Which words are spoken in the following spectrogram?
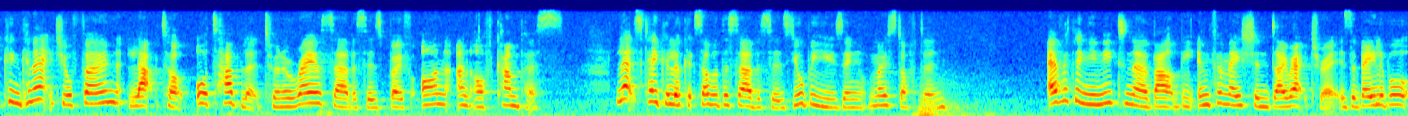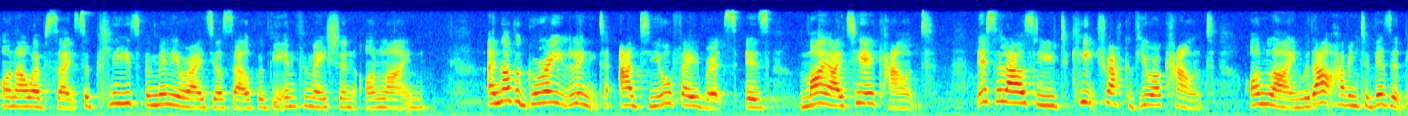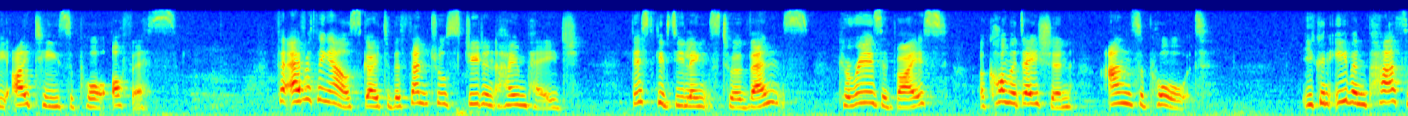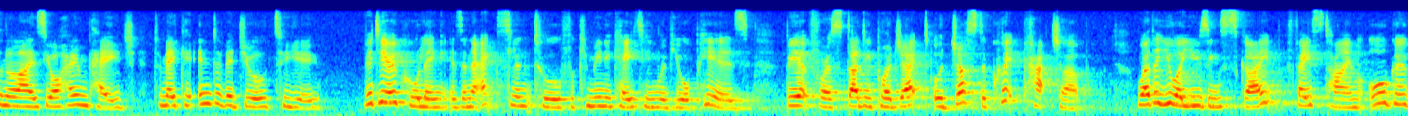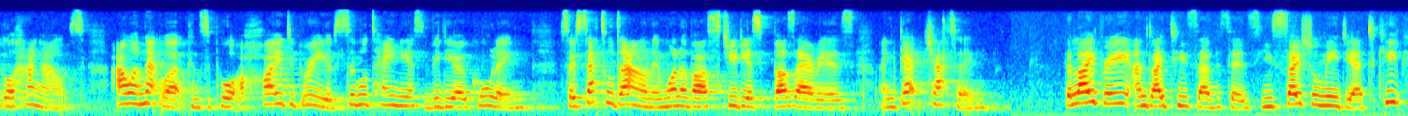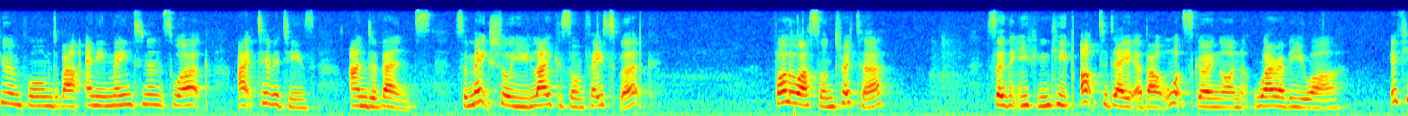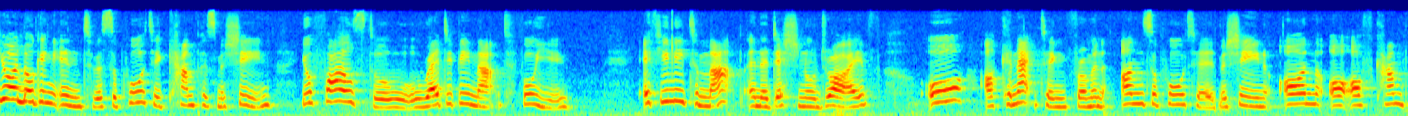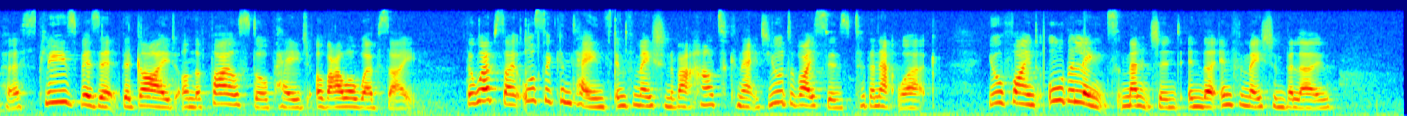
can connect your phone, laptop or tablet to an array of services both on and off campus. Let's take a look at some of the services you'll be using most often. Everything you need to know about the Information Directorate is available on our website, so please familiarise yourself with the information online. Another great link to add to your favourites is My IT Account. This allows you to keep track of your account online without having to visit the IT support office. For everything else, go to the Central Student homepage. This gives you links to events, careers advice, accommodation and support. You can even personalise your homepage to make it individual to you. Video calling is an excellent tool for communicating with your peers, be it for a study project or just a quick catch-up. Whether you are using Skype, FaceTime or Google Hangouts, our network can support a high degree of simultaneous video calling, so settle down in one of our studious buzz areas and get chatting. The library and IT services use social media to keep you informed about any maintenance work, activities and events. So make sure you like us on Facebook, follow us on Twitter, so that you can keep up to date about what's going on wherever you are. If you are logging into a supported campus machine, your file store will already be mapped for you. If you need to map an additional drive, or are connecting from an unsupported machine on or off campus, please visit the guide on the file store page of our website. The website also contains information about how to connect your devices to the network. You'll find all the links mentioned in the information below.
